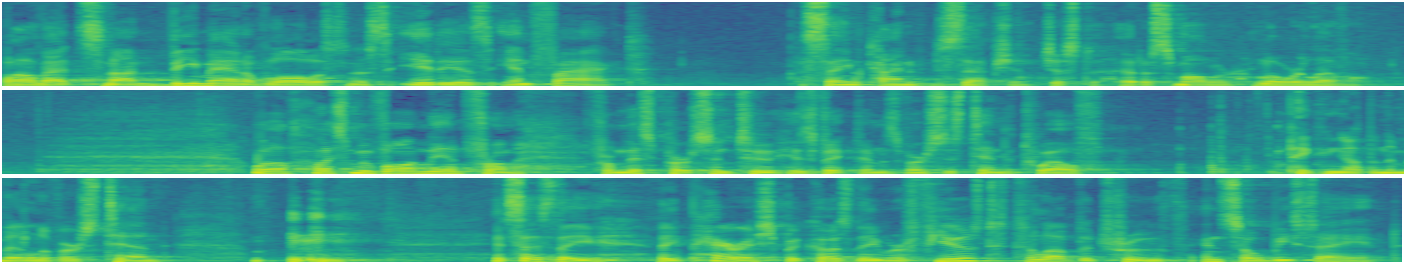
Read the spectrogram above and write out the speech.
while that's not the man of lawlessness, it is, in fact, the same kind of deception, just at a smaller, lower level. Well, let's move on then from, from this person to his victims, verses 10 to 12. Picking up in the middle of verse 10, it says, they, they perish because they refused to love the truth and so be saved.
